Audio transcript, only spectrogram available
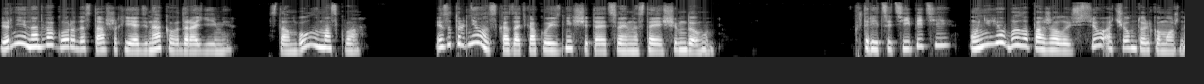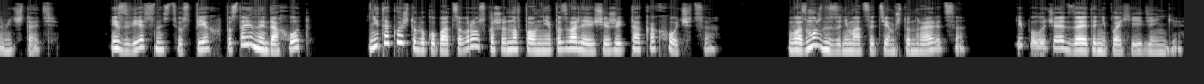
вернее, на два города, ставших ей одинаково дорогими – Стамбул и Москва и затруднялось сказать, какой из них считает своим настоящим домом. К тридцати пяти у нее было, пожалуй, все, о чем только можно мечтать. Известность, успех, постоянный доход. Не такой, чтобы купаться в роскоши, но вполне позволяющий жить так, как хочется. Возможность заниматься тем, что нравится, и получать за это неплохие деньги.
